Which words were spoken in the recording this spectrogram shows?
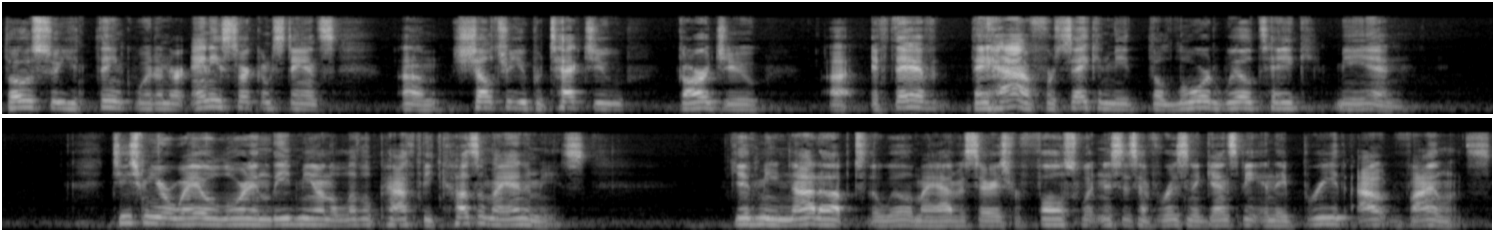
those who you think would, under any circumstance, um, shelter you, protect you, guard you, uh, if they have, they have forsaken me, the Lord will take me in. Teach me your way, O Lord, and lead me on a level path because of my enemies. Give me not up to the will of my adversaries, for false witnesses have risen against me, and they breathe out violence.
